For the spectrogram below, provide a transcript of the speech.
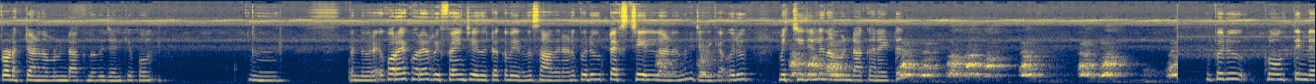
പ്രൊഡക്റ്റാണ് നമ്മൾ ഉണ്ടാക്കുന്നത് വിചാരിക്കും. ഇപ്പം എന്താ പറയുക കുറേ കുറേ റിഫൈൻ ചെയ്തിട്ടൊക്കെ വരുന്ന സാധനമാണ്. ഇപ്പോൾ ഒരു ടെക്സ്റ്റൈലിലാണെന്ന് വിചാരിക്കുക ഒരു മെറ്റീരിയൽ നമ്മൾ ഉണ്ടാക്കാനായിട്ട് ഇപ്പോൾ ഒരു ക്ലോത്തിന്റെ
